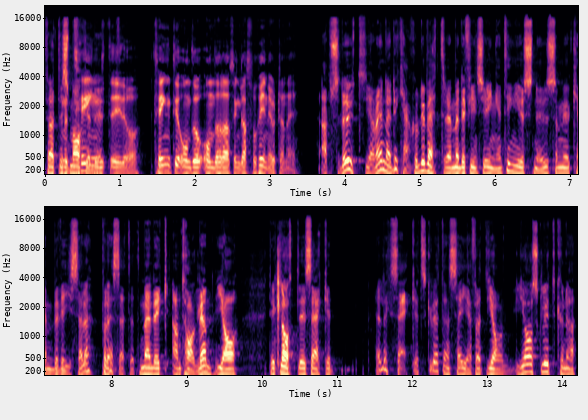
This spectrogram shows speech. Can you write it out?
För att det Men smakade... tänk dig då, tänk dig om du, om du hade haft en glassmaskin och gjort den där. Absolut, jag menar det kanske blir bättre men det finns ju ingenting just nu som jag kan bevisa det på det sättet. Men det, antagligen, ja. Det är klart det är säkert, eller säkert skulle jag inte ens säga för att jag, jag skulle inte kunna,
